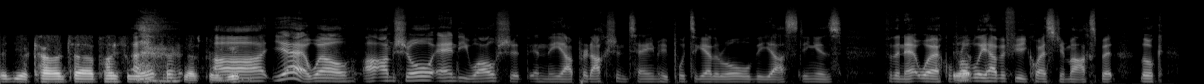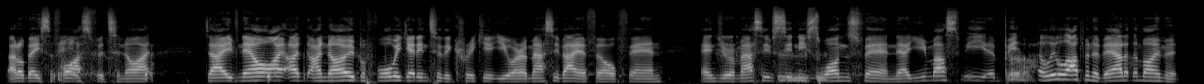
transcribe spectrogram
at- your current uh, place of work? That's pretty good. Uh, yeah, well, I'm sure Andy Walsh and the uh, production team who put together all the uh, stingers for the network will probably have a few question marks, but look, that'll be suffice for tonight. Dave, now I, I, I know before we get into the cricket, you are a massive AFL fan and you're a massive Sydney Swans fan. Now, you must be a bit, a little up and about at the moment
